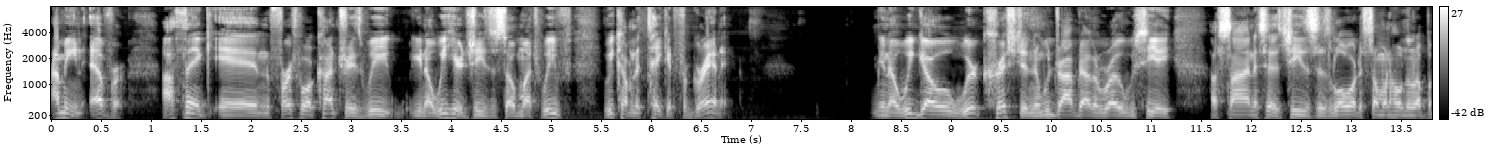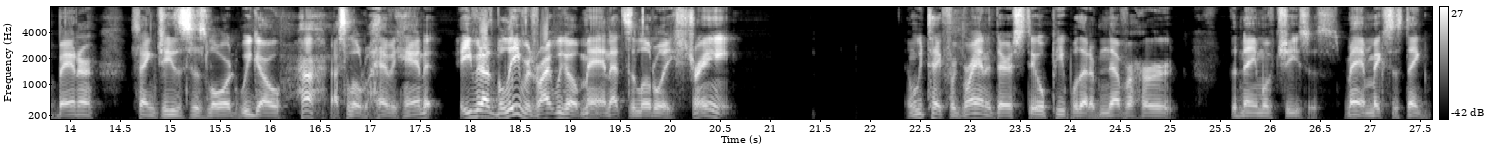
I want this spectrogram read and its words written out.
I mean, ever. I think in first world countries, we, you know, we hear Jesus so much, we've, we come to take it for granted. You know, we go, we're Christians and we drive down the road, we see a, a sign that says Jesus is Lord or someone holding up a banner saying Jesus is Lord. We go, huh, that's a little heavy handed. Even as believers, right? We go, man, that's a little extreme. And we take for granted there are still people that have never heard the name of Jesus. Man, makes us think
